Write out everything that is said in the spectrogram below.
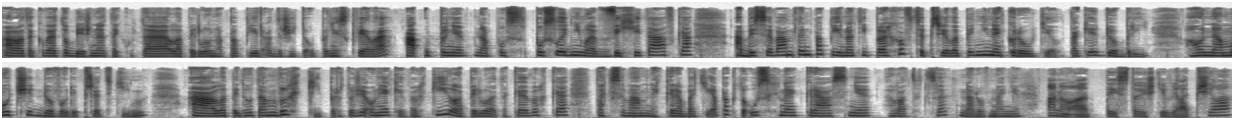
ale takové to běžné tekuté lepidlo na papír a drží to úplně skvěle. A úplně na pos- poslední moje vychytávka, aby se vám ten papír na té plechovce při lepení nekroutil, tak je dobrý ho namočit do vody předtím a lepit ho tam vlhký, protože on jak je vlhký, lepidlo je také vlhké, tak se vám nekrabatí a pak to uschne krásně, hladce, narovnaně. Ano a ty jsi to ještě vylepšila,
